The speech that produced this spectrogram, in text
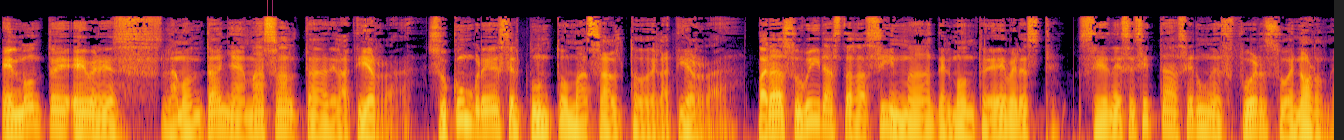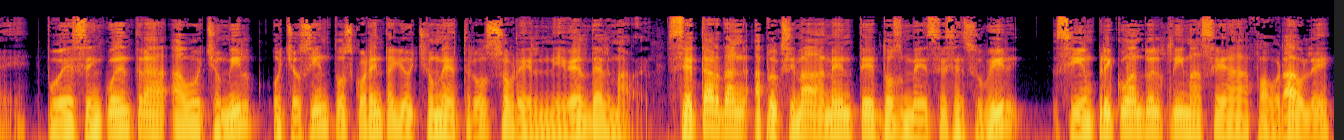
El monte Everest, la montaña más alta de la Tierra. Su cumbre es el punto más alto de la Tierra. Para subir hasta la cima del monte Everest se necesita hacer un esfuerzo enorme, pues se encuentra a 8.848 metros sobre el nivel del mar. Se tardan aproximadamente dos meses en subir siempre y cuando el clima sea favorable,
